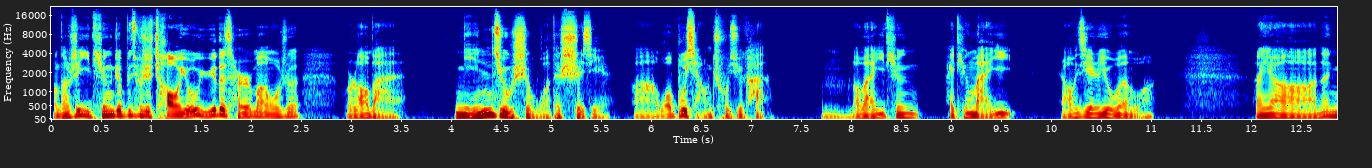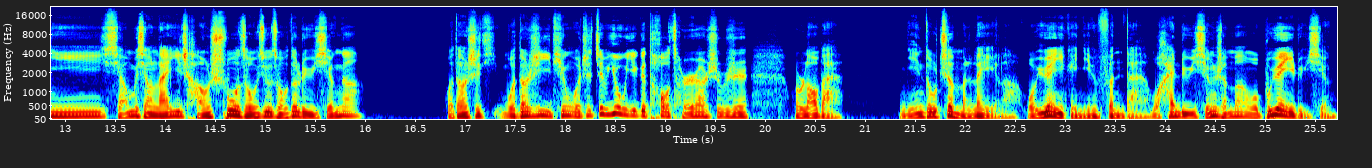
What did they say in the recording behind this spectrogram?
我当时一听，这不就是炒鱿鱼的词儿吗？我说：“我说老板，您就是我的世界啊，我不想出去看。”嗯，老板一听还挺满意，然后接着又问我：“哎呀，那你想不想来一场说走就走的旅行啊？”我当时，我当时一听，我这这又一个套词儿啊，是不是？我说老板，您都这么累了，我愿意给您分担，我还旅行什么？我不愿意旅行。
